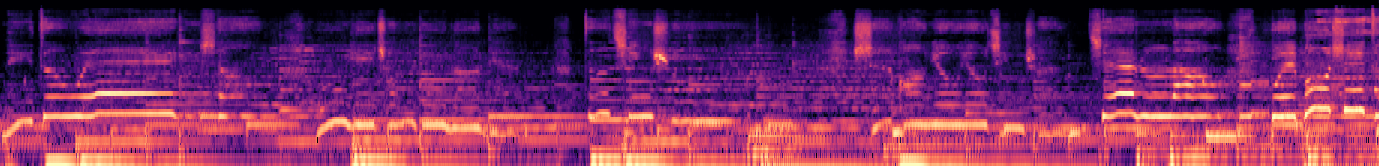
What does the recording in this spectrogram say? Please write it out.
你的微笑，无意重读那年的情书，时光悠悠，青春渐老，回不去的。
